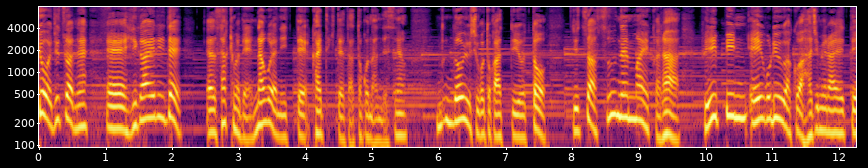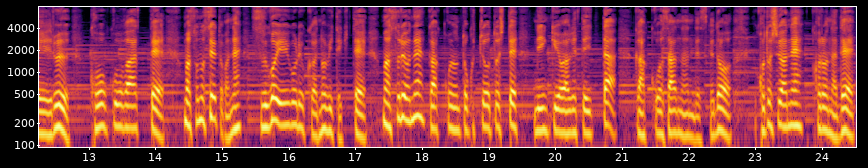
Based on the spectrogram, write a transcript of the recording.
今日は実はね、えー、日帰りで、え、さっきまで名古屋に行って帰ってきてたとこなんですね。どういう仕事かっていうと、実は数年前からフィリピン英語留学を始められている高校があって、まあその生徒がね、すごい英語力が伸びてきて、まあそれをね、学校の特徴として人気を上げていった学校さんなんですけど、今年はね、コロナで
